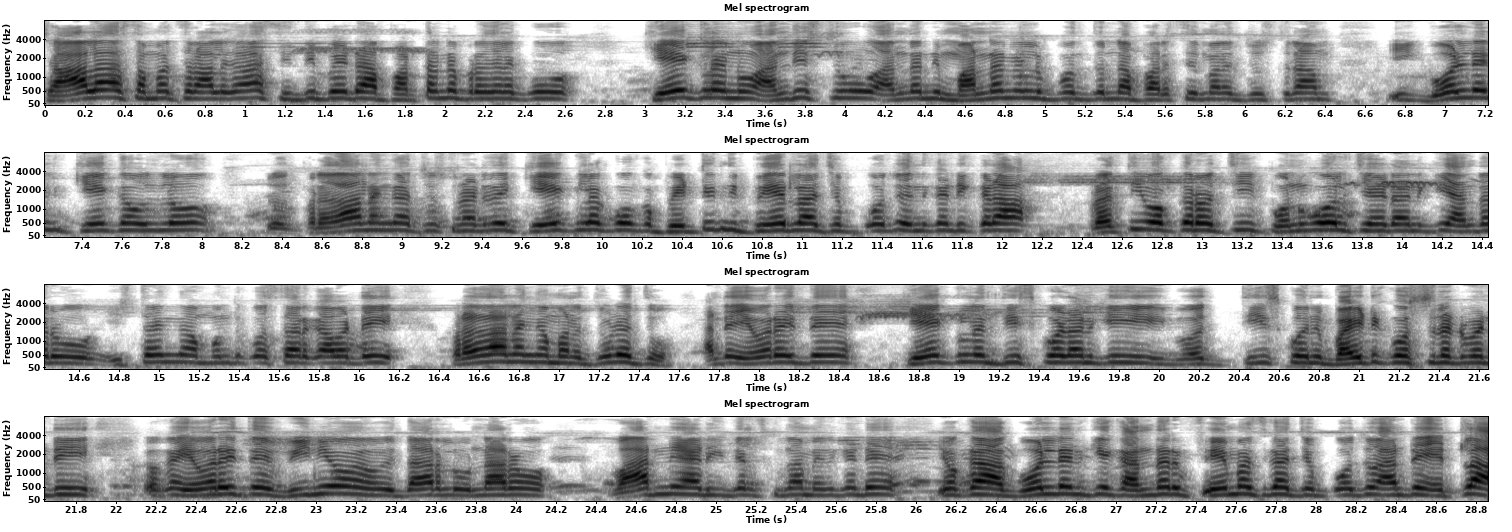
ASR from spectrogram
చాలా సంవత్సరాలుగా సిద్దిపేట పట్టణ ప్రజలకు కేక్లను అందిస్తూ అందరినీ మన్ననలు పొందుతున్న పరిస్థితి మనం చూస్తున్నాం. ఈ గోల్డెన్ కేక్ హౌస్లో ప్రధానంగా చూస్తున్నట్టయితే కేక్లకు ఒక పెట్టింది పేర్లా చెప్పుకోవచ్చు. ఎందుకంటే ఇక్కడ ప్రతి ఒక్కరు వచ్చి కొనుగోలు చేయడానికి అందరూ ఇష్టంగా ముందుకు వస్తారు కాబట్టి ప్రధానంగా మనం చూడొచ్చు. అంటే ఎవరైతే కేకులను తీసుకోవడానికి తీసుకొని బయటకు వస్తున్నటువంటి ఒక ఎవరైతే వినియోగదారులు ఉన్నారో వారిని అడిగి తెలుసుకుందాం. ఎందుకంటే ఈ యొక్క గోల్డెన్ కేక్ అందరు ఫేమస్గా చెప్పుకోవచ్చు. అంటే ఎట్లా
